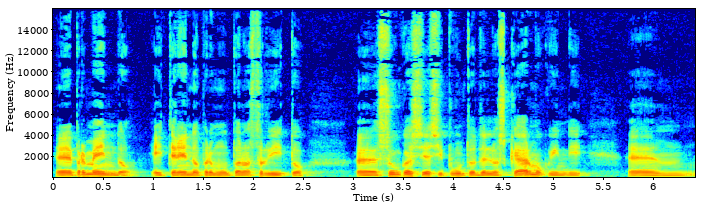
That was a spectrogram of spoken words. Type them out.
eh, premendo e tenendo premuto il nostro dito eh, su un qualsiasi punto dello schermo, quindi ehm,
